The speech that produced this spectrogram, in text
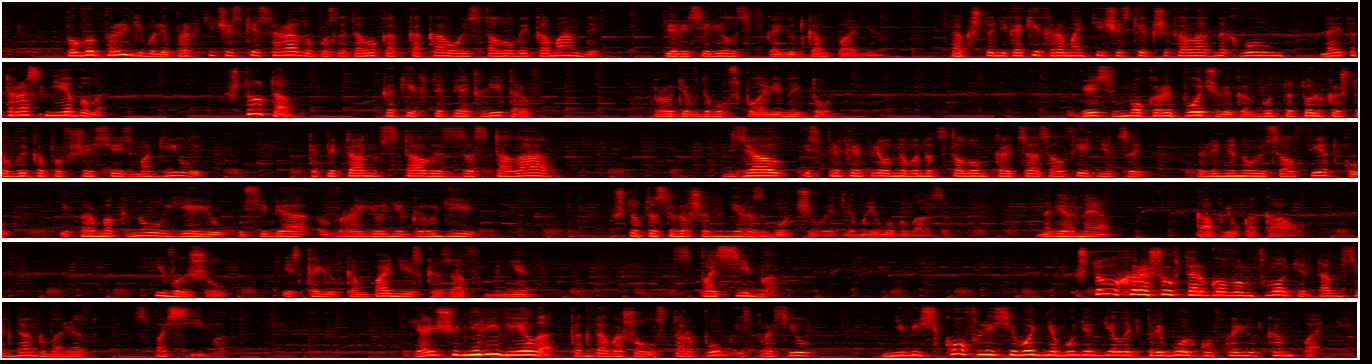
повыпрыгивали практически сразу после того, как какао из столовой команды переселилась в кают-компанию. Так что никаких романтических шоколадных волн на этот раз не было. Что там? Каких-то пять литров против двух с половиной тонн. Весь в мокрой почве, как будто только что выкопавшийся из могилы, капитан встал из-за стола, взял из прикрепленного над столом кольца салфетницы льняную салфетку и промокнул ею у себя в районе груди что-то совершенно неразборчивое для моего глаза. Наверное, каплю какао. И вышел из кают-компании, сказав мне «Спасибо». Что хорошо в торговом флоте, там всегда говорят «спасибо». Я еще не ревела, когда вошел Старпом и спросил, не Миськов ли сегодня будет делать приборку в кают-компании.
